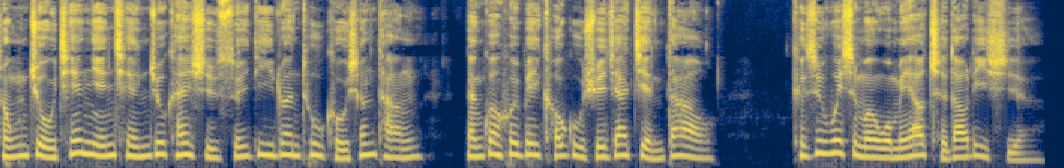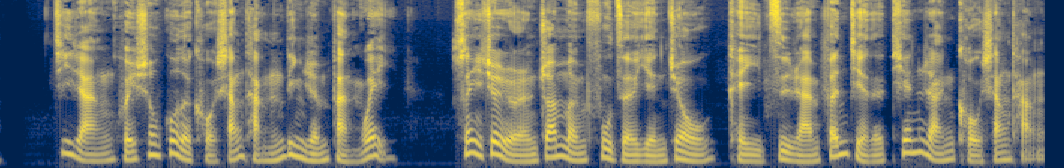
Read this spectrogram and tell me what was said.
从九千年前就开始随地乱吐口香糖，难怪会被考古学家捡到。可是为什么我们要扯到历史啊？既然回收过的口香糖令人反胃，所以就有人专门负责研究可以自然分解的天然口香糖。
